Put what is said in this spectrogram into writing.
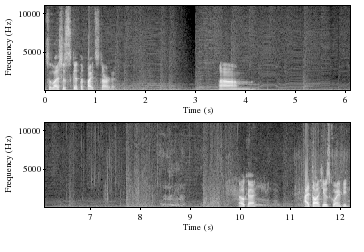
So let's just get the fight started. Um... Okay. I thought he was going to be...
